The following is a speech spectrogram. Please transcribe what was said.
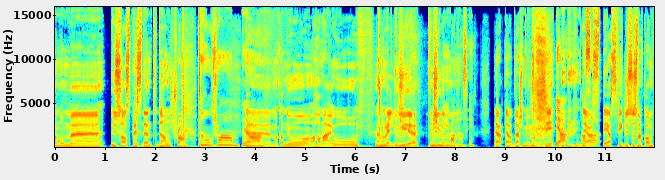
om eh, USAs president Donald Trump. Donald Trump, ja. Eh, man kan jo Han er jo Han melder jo mye, mye denne mannen. kan si. Ja, ja, det er så mye man kan si. Ja, Det jeg har altså, spesifikt lyst til å snakke om,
